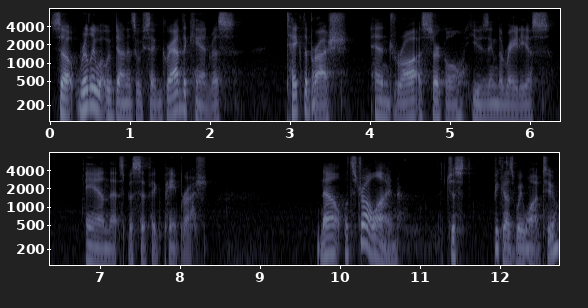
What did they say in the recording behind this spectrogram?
So really what we've done is we've said grab the canvas, take the brush, and draw a circle using the radius and that specific paintbrush. Now let's draw a line, just because we want to.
